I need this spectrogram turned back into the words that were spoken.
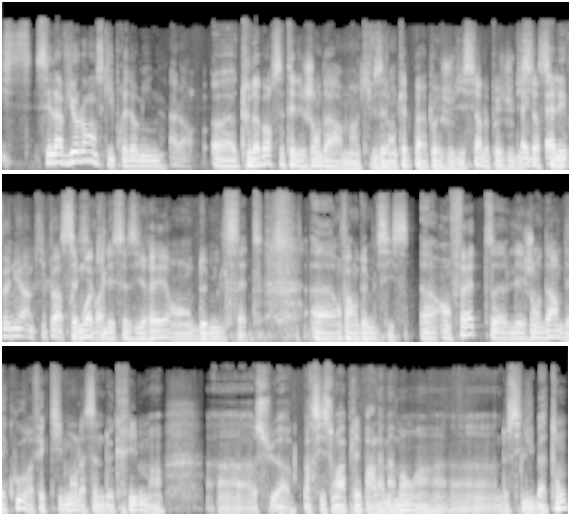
C'est la violence qui prédomine. Alors, euh, tout d'abord, c'était les gendarmes hein, qui faisaient l'enquête, pas la police judiciaire. La police judiciaire, elle, est venue un petit peu après. C'est moi qui les saisirai en 2007, euh, enfin en 2006. Euh, en fait, les gendarmes découvrent effectivement la scène de crime euh, parce qu'ils sont appelés par la maman hein, de Sylvie Bâton.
